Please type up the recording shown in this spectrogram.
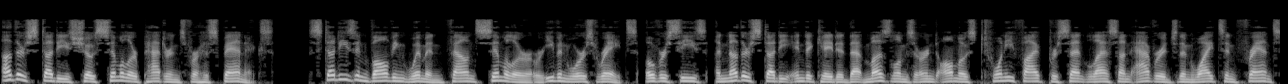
Other studies show similar patterns for Hispanics. Studies involving women found similar or even worse rates. Overseas, another study indicated that Muslims earned almost 25% less on average than whites in France,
